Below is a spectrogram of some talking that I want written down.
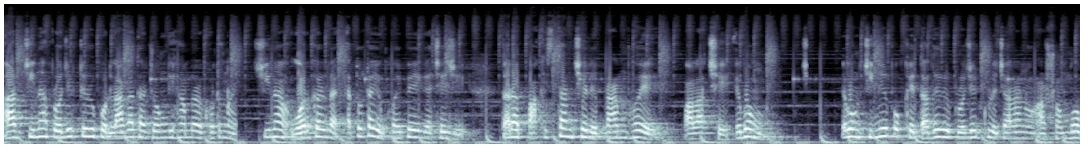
আর চীনা প্রজেক্টের উপর লাগাতার জঙ্গি হামলার ঘটনায় চীনা ওয়ার্কাররা এতটাই ভয় পেয়ে গেছে যে, তারা পাকিস্তান ছেড়ে প্রাণ ভয়ে পালাচ্ছে এবং এবং চীনের পক্ষে তাদের ওই প্রজেক্টগুলি চালানো আর সম্ভব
